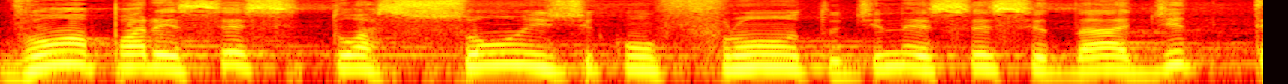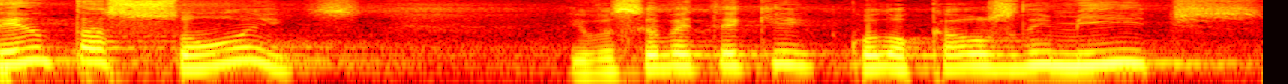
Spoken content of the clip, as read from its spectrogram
vão aparecer situações de confronto, de necessidade, de tentações, e você vai ter que colocar os limites.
